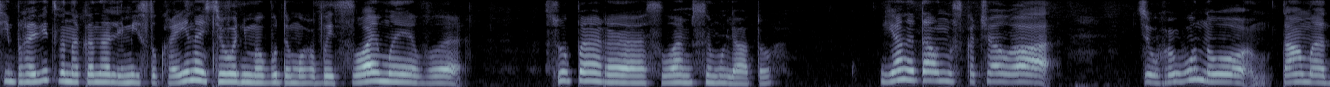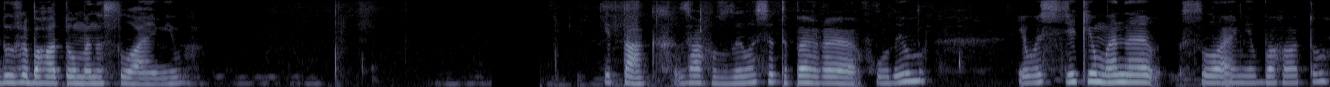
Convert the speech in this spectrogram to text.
Всім привіт! Ви на каналі Міст Україна. І сьогодні ми будемо робити слайми в Супер е, Слайм Симулятор. Я недавно скачала цю гру, але там е, дуже багато у мене слаймів. І так, загрузилося. Тепер е, входимо. І ось стільки в мене слаймів багато.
